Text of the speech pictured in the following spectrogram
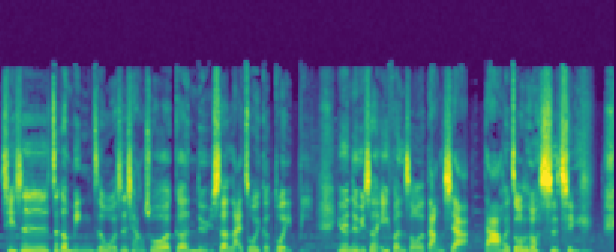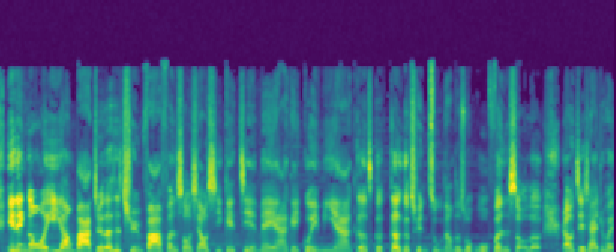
其实这个名字我是想说跟女生来做一个对比，因为女生一分手的当下。大家会做什么事情？一定跟我一样吧？觉得是群发分手消息给姐妹啊，给闺蜜啊，各个各个群组，然后都说我分手了。然后接下来就会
